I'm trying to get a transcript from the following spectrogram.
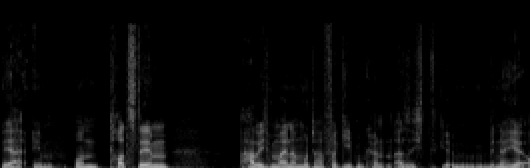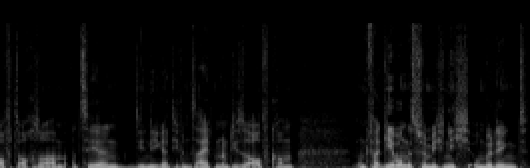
Ja, eben. Und trotzdem habe ich meiner Mutter vergeben können. Also ich bin ja hier oft auch so am Erzählen, die negativen Seiten und die so aufkommen. Und Vergebung ist für mich nicht unbedingt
